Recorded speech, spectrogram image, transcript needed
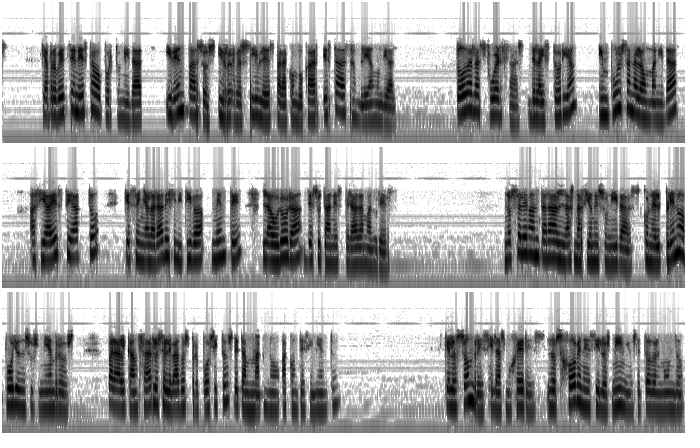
que aprovechen esta oportunidad y den pasos irreversibles para convocar esta Asamblea Mundial. Todas las fuerzas de la historia impulsan a la humanidad hacia este acto que señalará definitivamente la aurora de su tan esperada madurez. ¿No se levantarán las Naciones Unidas con el pleno apoyo de sus miembros para alcanzar los elevados propósitos de tan magno acontecimiento? Que los hombres y las mujeres, los jóvenes y los niños de todo el mundo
